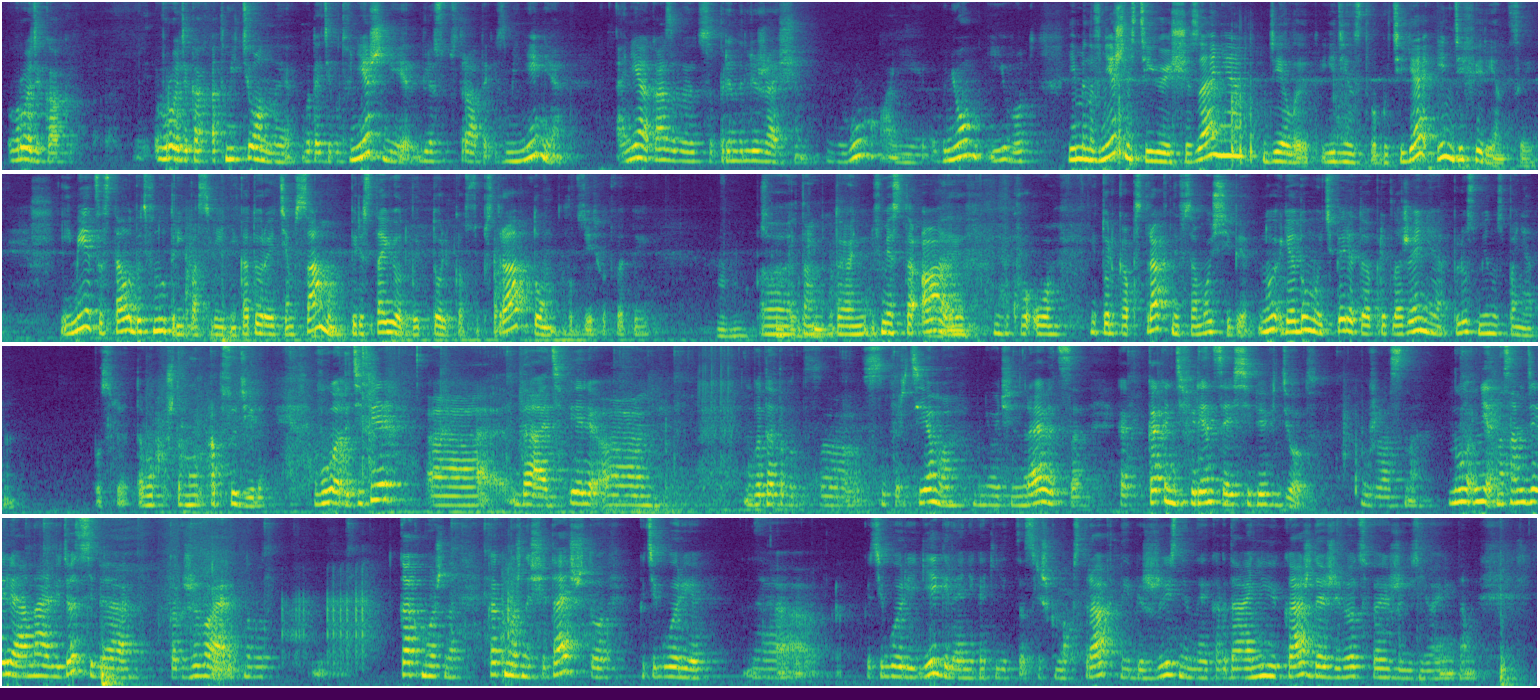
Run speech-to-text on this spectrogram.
вроде как, вроде как отметенные вот эти вот внешние для субстрата изменения, они оказываются принадлежащим ему, они в нем, и вот именно внешность ее исчезания делает единство бытия индифференцией. И имеется, стало быть, внутри последней, которая тем самым перестает быть только субстратом, вот здесь вот в этой, угу, э, там, да, вместо А буква О, и только абстрактный в самой себе. Ну, я думаю, теперь это предложение плюс-минус понятно после того, что мы обсудили. Вот, и теперь, э, да, теперь э, вот эта вот э, супер тема мне очень нравится, как, как индифференция себя ведет. Ужасно. Ну, нет, на самом деле она ведет себя как живая. Ну вот как можно, как можно считать, что категории, э, категории Гегеля, они какие-то слишком абстрактные, безжизненные, когда они, каждая живет своей жизнью, они там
